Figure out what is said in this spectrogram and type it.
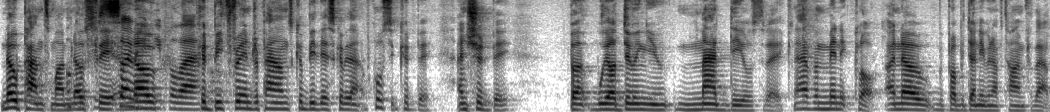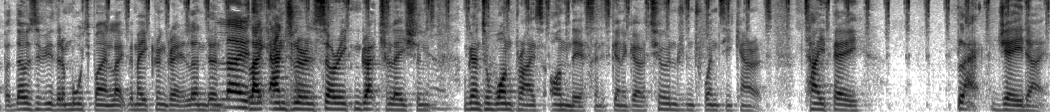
No pantomime, oh, no course, theatre. so no, people there. could be 300 pounds, could be this, could be that. Of course, it could be and should be. But we are doing you mad deals today. Can I have a minute clock? I know we probably don't even have time for that. But those of you that are multi-buying, like the Maker in Greater London, Loads like Angela in Surrey, congratulations. I'm going to one price on this, and it's going to go 220 carats. Type A, black jadeite,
